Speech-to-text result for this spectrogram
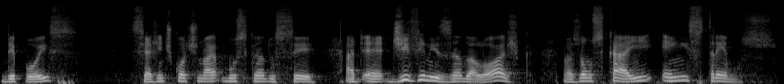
Depois, se a gente continuar buscando ser, é, divinizando a lógica, nós vamos cair em extremos.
